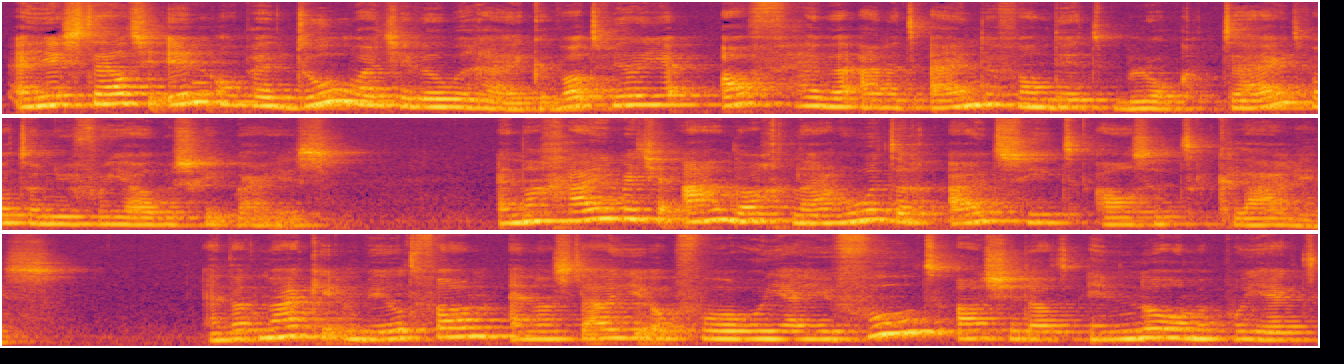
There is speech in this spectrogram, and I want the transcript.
En je stelt je in op het doel wat je wil bereiken. Wat wil je af hebben aan het einde van dit blok tijd, wat er nu voor jou beschikbaar is? En dan ga je met je aandacht naar hoe het eruit ziet als het klaar is. En dat maak je een beeld van en dan stel je je ook voor hoe jij je voelt als je dat enorme project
